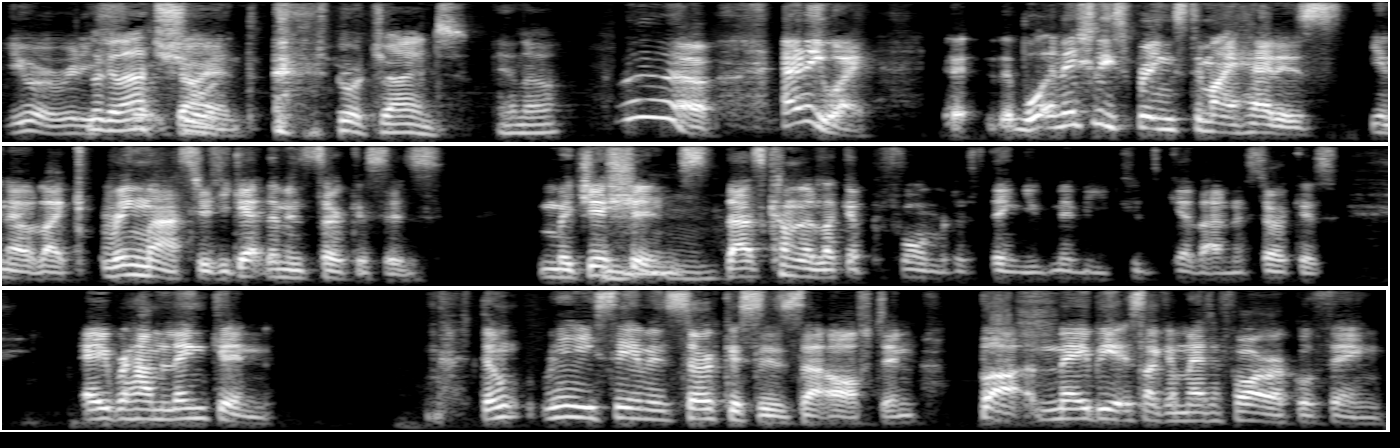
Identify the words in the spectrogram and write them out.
you are really look at short that giant. short, short giant? You know? I know. Anyway, uh, what initially springs to my head is you know like ringmasters. You get them in circuses. Magicians. Mm. That's kind of like a performative thing. You maybe you could get that in a circus. Abraham Lincoln. Don't really see him in circuses that often, but maybe it's like a metaphorical thing.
